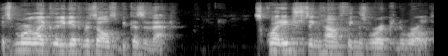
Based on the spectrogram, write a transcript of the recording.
it's more likely to get results because of that it's quite interesting how things work in the world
